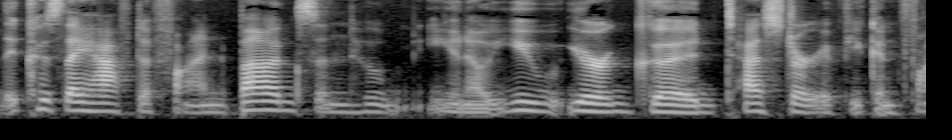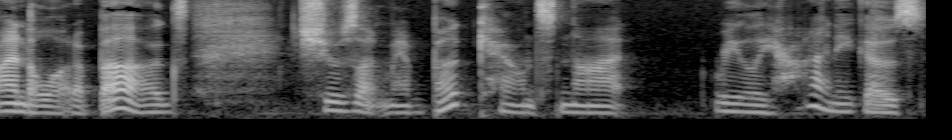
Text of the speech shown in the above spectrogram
because they have to find bugs and who you know, you you're a good tester if you can find a lot of bugs. She was like, My bug count's not really high. And he goes,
